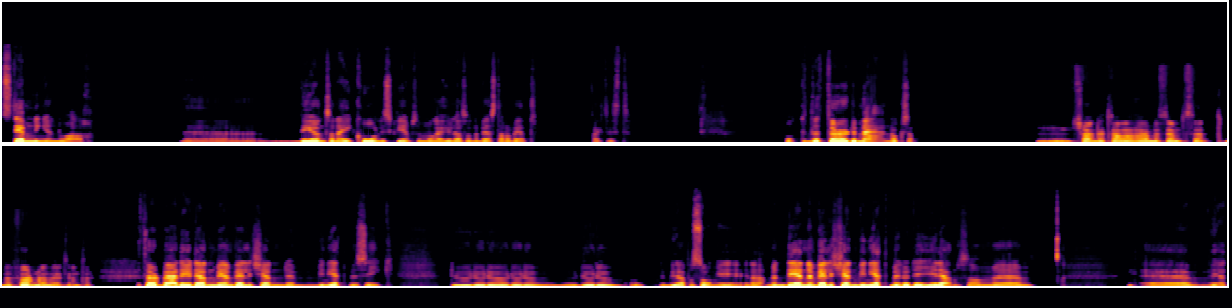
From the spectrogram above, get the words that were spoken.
stämningen noir. Eh, det är ju en sån här ikonisk film som många hyllar som det bästa de vet. Faktiskt. Och The Third Man också. Mm, Chinatown har jag bestämt sett, men Third Man vet jag inte. The Third Man är ju den med en väldigt känd vignettmusik. Du, du, du, du, du, du, du. Oh, nu blir på sång i, i det här. Men det är en väldigt känd vignettmelodi i den som... Eh, eh, jag,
